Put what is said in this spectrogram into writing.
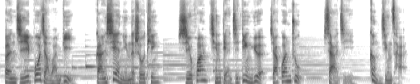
本集播讲完毕，感谢您的收听，喜欢请点击订阅加关注，下集更精彩。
